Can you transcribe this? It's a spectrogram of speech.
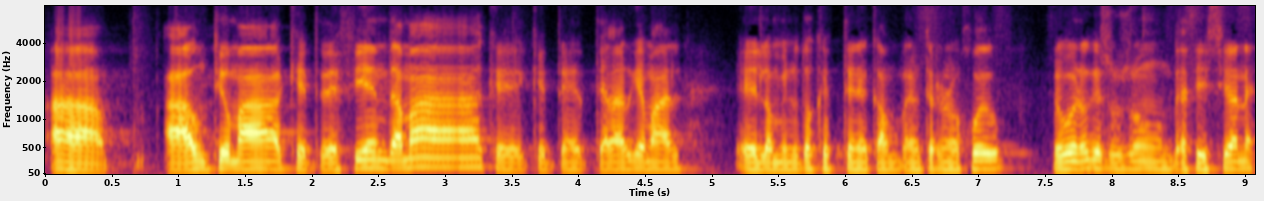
a, a un tío más que te defienda más, que, que te, te alargue más eh, los minutos que esté en el, campo, en el terreno de juego. Pero bueno, que eso son decisiones.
